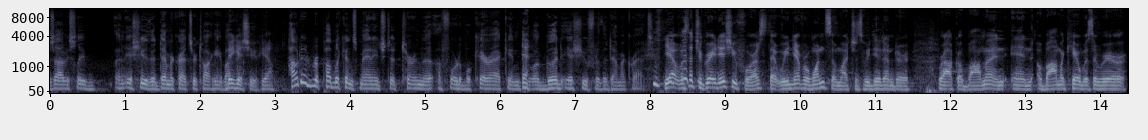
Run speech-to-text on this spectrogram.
is obviously an issue that Democrats are talking about. Big issue, yeah. How did Republicans manage to turn the Affordable Care Act into a good issue for the Democrats? Yeah, it was such a great issue for us that we never won so much as we did under Barack Obama, and, and Obamacare was a rare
